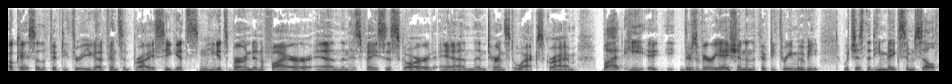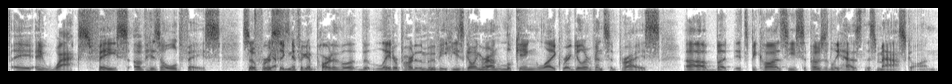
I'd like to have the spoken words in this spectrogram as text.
Okay, so the 53 you got Vincent Price. He gets mm-hmm. he gets burned in a fire and then his face is scarred and then turns to wax crime. But he it, there's a variation in the 53 movie which is that he makes himself a a wax face of his old face. So for a yes. significant part of the, the later part of the movie, he's going around looking like regular Vincent Price, uh, but it's because he supposedly has this mask on.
